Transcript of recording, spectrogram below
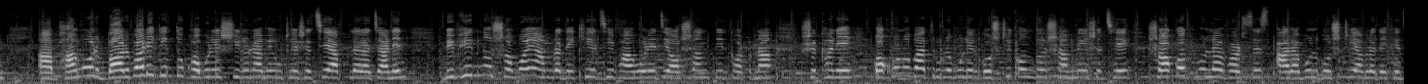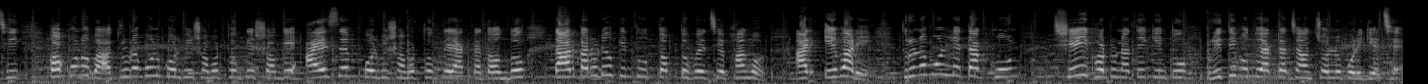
ভাঙর বারবারই কিন্তু খবরের শিরোনামে উঠে এসেছে। আপনারা জানেন, বিভিন্ন সময়ে আমরা দেখিয়েছি ভাঙরে যে অশান্তির ঘটনা। সেখানে কখনো বা তৃণমূলের গোষ্ঠীকন্দর সামনে এসেছে। শকত মোল্লা ভার্সেস আরাবুল গোষ্ঠী আমরা দেখেছি। কখনো বা তৃণমূল কর্মী সমর্থকদের সঙ্গে আইএসএফ কর্মী সমর্থকদের একটা দ্বন্দ্ব। তার কারণেও কিন্তু উত্তপ্ত হয়েছে ভাঙর। আর এবারে তৃণমূল নেতা খুন সেই ঘটনাতে কিন্তু রীতিমতো একটা চাঞ্চল্য পড়ে গিয়েছে।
